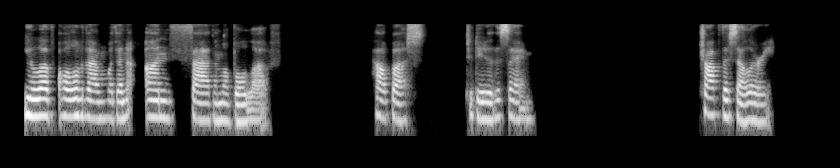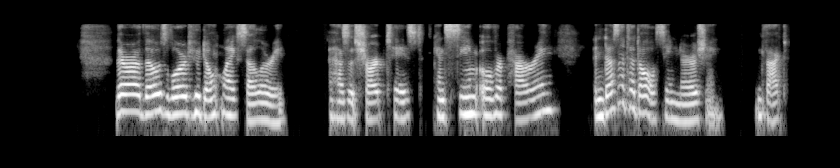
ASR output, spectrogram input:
You love all of them with an unfathomable love. Help us to do the same. Chop the celery there are those, Lord, who don't like celery. It has a sharp taste, can seem overpowering, and doesn't at all seem nourishing. In fact,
